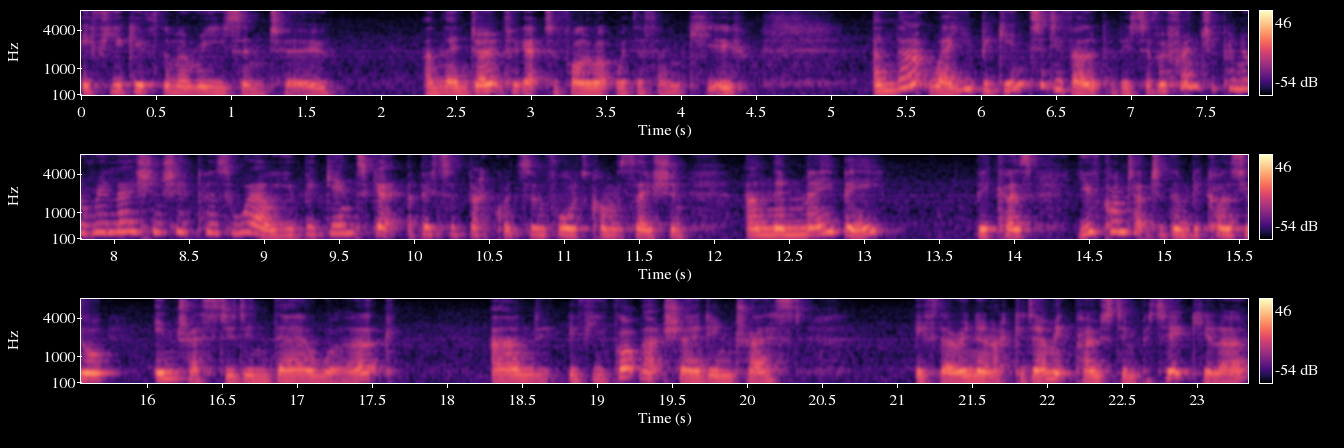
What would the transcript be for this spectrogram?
if you give them a reason to. And then don't forget to follow up with a thank you. And that way you begin to develop a bit of a friendship and a relationship as well. You begin to get a bit of backwards and forwards conversation. And then maybe, because you've contacted them because you're interested in their work, and if you've got that shared interest, if they're in an academic post in particular,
